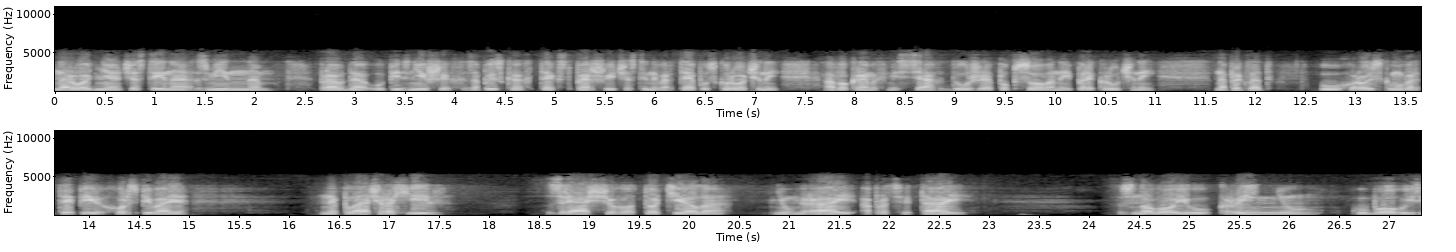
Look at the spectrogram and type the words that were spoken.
народня частина змінна. Правда, у пізніших записках текст першої частини вертепу скорочений, а в окремих місцях дуже попсований, перекручений. Наприклад, у хорольському вертепі хор співає Не плач рахіль, зрящого то тіла, не умирай, а процвітай, з новою кринню к Богу й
